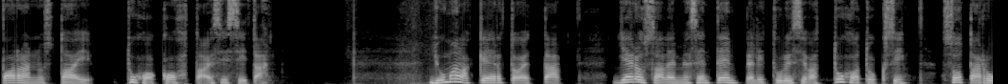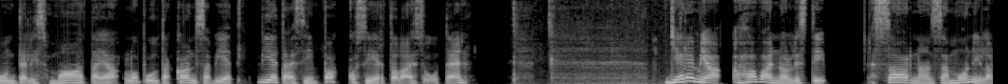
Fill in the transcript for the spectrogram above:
parannus tai tuho kohtaisi sitä. Jumala kertoi, että Jerusalem ja sen temppeli tulisivat tuhotuksi, sota runtelis maata ja lopulta kansa vietäisiin pakkosiirtolaisuuteen. Jeremia havainnollisti saarnansa monilla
